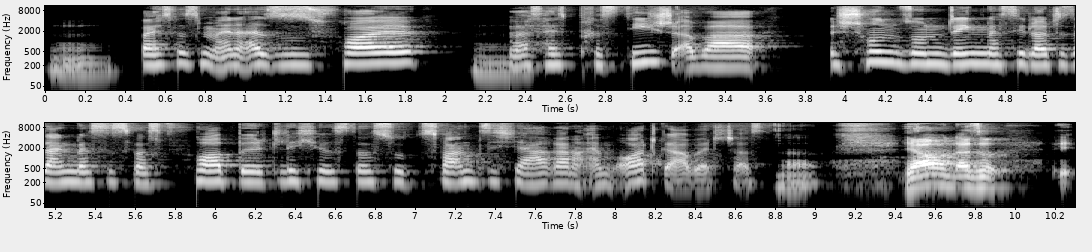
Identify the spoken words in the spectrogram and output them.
Hm. Weißt du, was ich meine? Also es ist voll, was heißt Prestige, aber ist schon so ein Ding, dass die Leute sagen, das ist was Vorbildliches, dass du 20 Jahre an einem Ort gearbeitet hast. Ja. ja, und also ich,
